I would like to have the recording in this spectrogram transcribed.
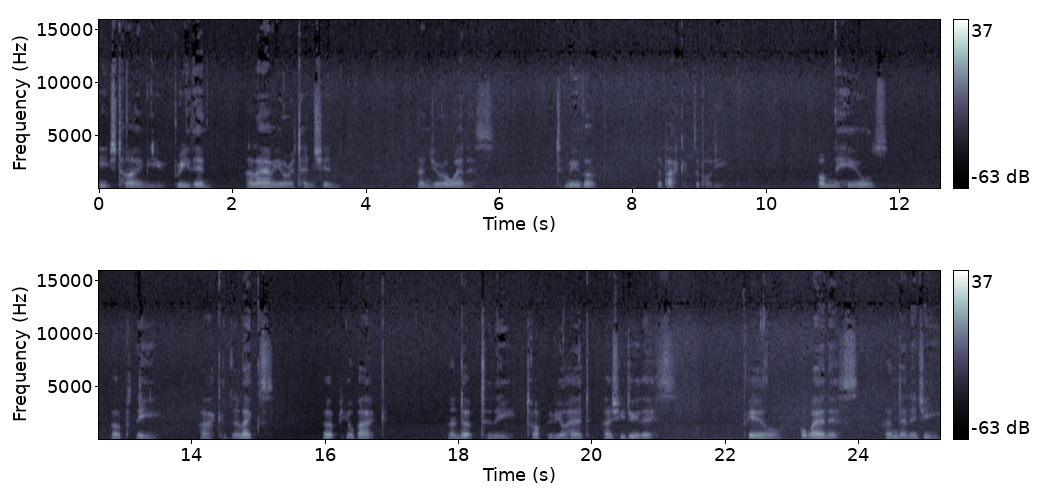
Each time you breathe in, allow your attention and your awareness to move up the back of the body, from the heels, up the back of the legs, up your back, and up to the top of your head as you do this. Feel awareness and energy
